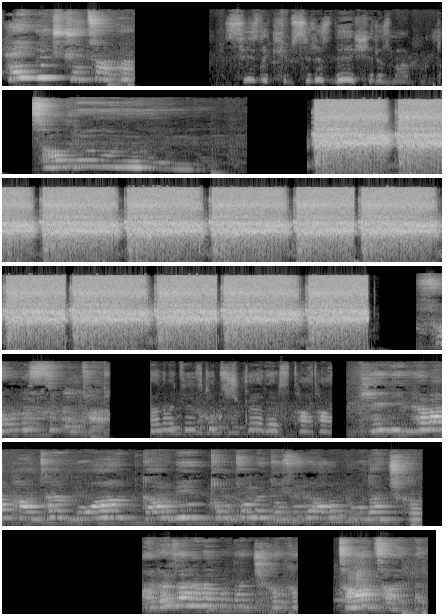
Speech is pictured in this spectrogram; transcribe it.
Hey üç kötü adam. Siz de kimsiniz? Ne işiniz var burada? Saldırın. Ettiğiniz için teşekkür ederiz Tay. Şey hemen Panter, Boğa, Garbi, Tonton ve Dozer'i alıp buradan çıkalım. Arkadaşlar hemen buradan çıkalım. Tamam Tay.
